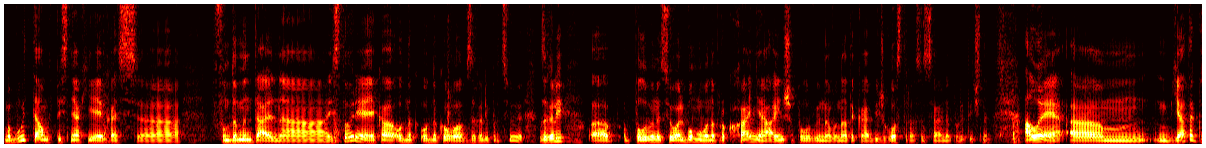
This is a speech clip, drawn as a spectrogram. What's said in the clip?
мабуть, там в піснях є якась. Фундаментальна історія, яка однак- однаково взагалі працює. Взагалі, е, половина цього альбому вона про кохання, а інша половина вона така більш гостра, соціально-політична. Але ем, я так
